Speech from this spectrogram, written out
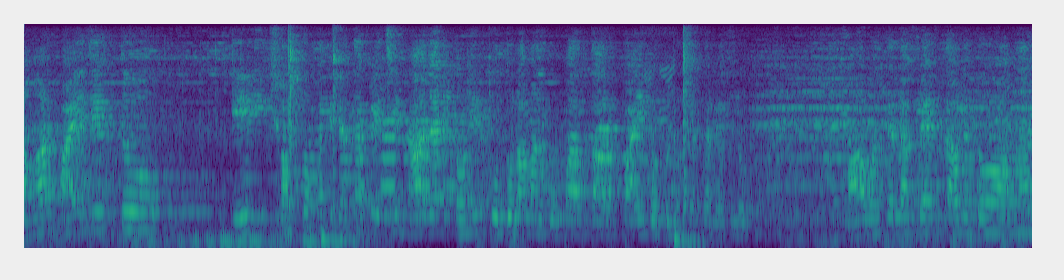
আমার পায়ে যেহেতু এই পায়ে ব্যথা পেয়েছি না জানি ননির পুতুল আমার গোপাল তার পায়ে কতটুকু ব্যথা লাগল? মা বলতে লাগলেন তাহলে তো আমার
